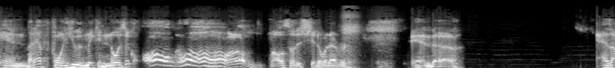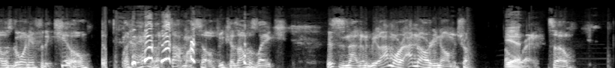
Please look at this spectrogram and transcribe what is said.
And by that point, he was making noise like, oh, oh, oh, all sort of shit or whatever. And uh, as I was going in for the kill, like I had to like stop myself because I was like, this is not going to be. I'm already, I already know I'm in trouble. Yeah. Right. So,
